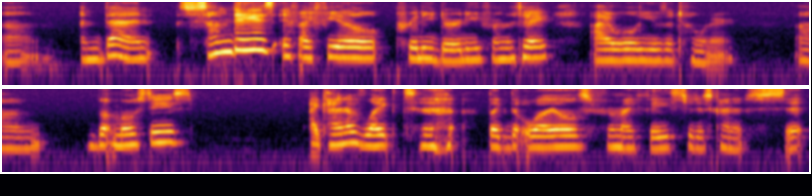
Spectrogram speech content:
Um, and then some days, if I feel pretty dirty from the day, I will use a toner. Um, but most days, I kind of like to, like the oils for my face to just kind of sit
